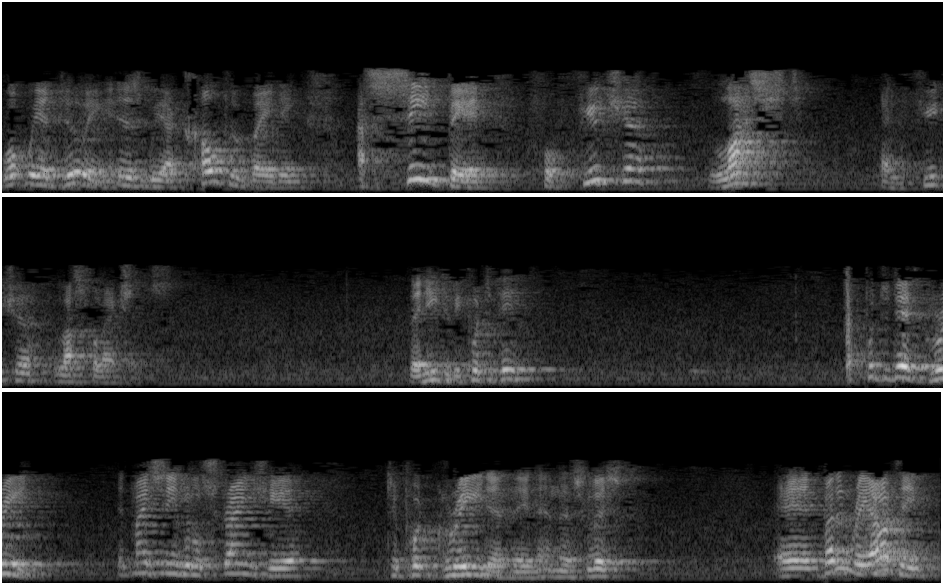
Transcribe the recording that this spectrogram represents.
what we are doing is we are cultivating a seedbed for future lust and future lustful actions. They need to be put to death put to death greed. It may seem a little strange here to put greed in, there, in this list. And, but in reality,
